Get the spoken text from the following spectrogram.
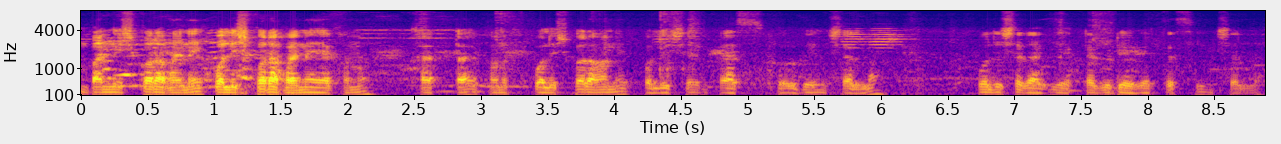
বার্নিশ করা হয় নাই, পলিশ করা হয় নাই এখনও। কাঠটা এখনও পলিশ করা হয়নি, পলিশের কাজ করবে ইনশাল্লাহ। পলিশের আগে একটা ভিডিও করতেছি ইনশাল্লাহ।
